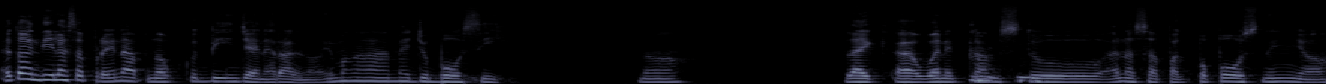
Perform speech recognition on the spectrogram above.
ito hindi lang sa prenup no could be in general no yung mga medyo bossy no Like uh, when it comes to ano sa pagpo-post ninyo,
